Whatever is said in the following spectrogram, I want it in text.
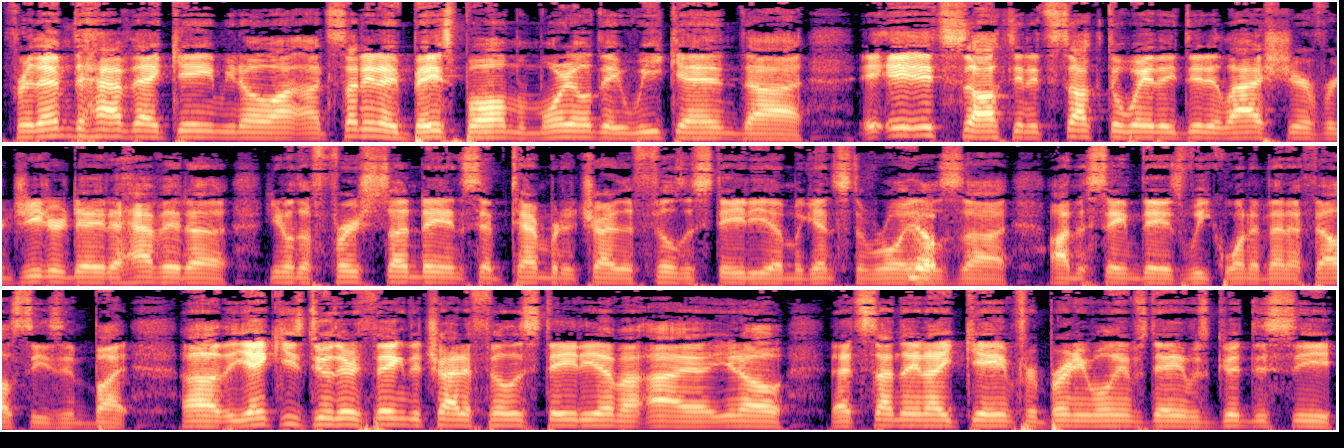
for them to have that game, you know, on, on Sunday night baseball, Memorial Day weekend, uh, it, it, sucked, and it sucked the way they did it last year for Jeter Day to have it, uh, you know, the first Sunday in September to try to fill the stadium against the Royals yep. uh, on the same day as Week One of NFL season. But uh, the Yankees do their thing to try to fill the stadium. I, you know, that Sunday night game for Bernie Williams Day it was good to see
